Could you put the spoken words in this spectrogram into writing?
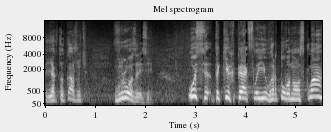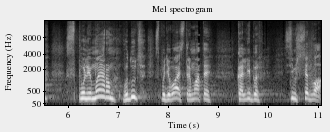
як то кажуть, в розрізі. Ось таких 5 слоїв гартованого скла з полімером будуть, сподіваюсь, тримати калібр 7,62.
